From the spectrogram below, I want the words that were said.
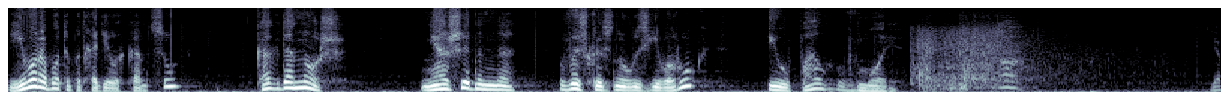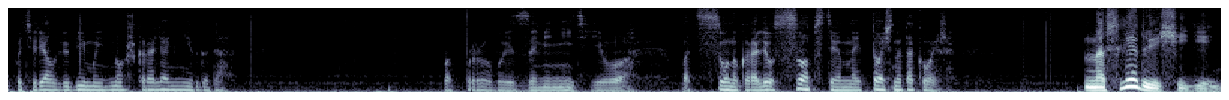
Его работа подходила к концу, когда нож неожиданно выскользнул из его рук и упал в море. Я потерял любимый нож короля Нидгода. Попробую заменить его. Подсуну королю собственный, точно такой же. На следующий день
